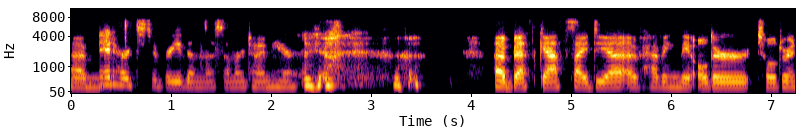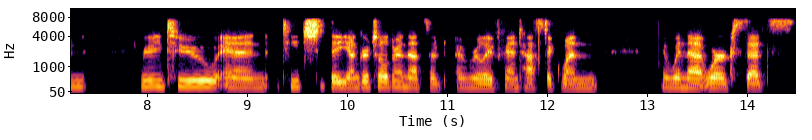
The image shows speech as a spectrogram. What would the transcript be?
Um, it hurts to breathe in the summertime here. Yeah. uh, Beth Gath's idea of having the older children read to and teach the younger children, that's a, a really fantastic one. And when that works, that's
